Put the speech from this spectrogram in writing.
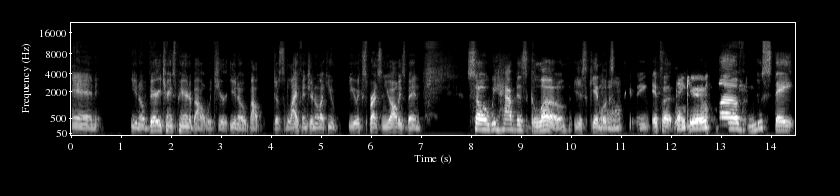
and you know very transparent about what you're you know about just life in general like you you express and you always been so we have this glow your skin looks mm-hmm. amazing it's a thank you love new state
